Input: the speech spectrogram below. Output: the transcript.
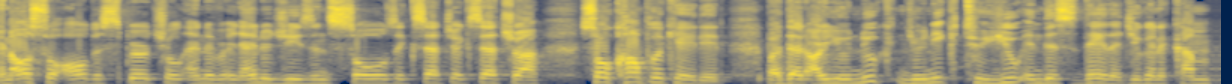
and also all the spiritual energies and souls, etc., etc., so complicated, but that are unique, unique to you in this day that you're going to come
